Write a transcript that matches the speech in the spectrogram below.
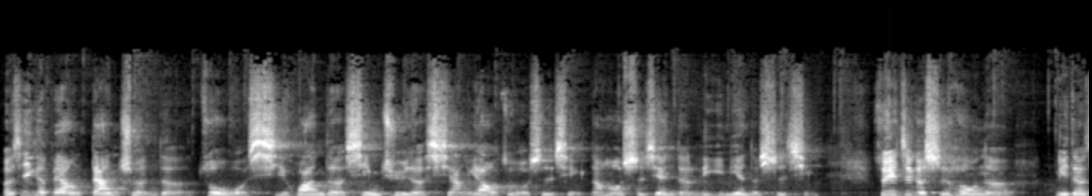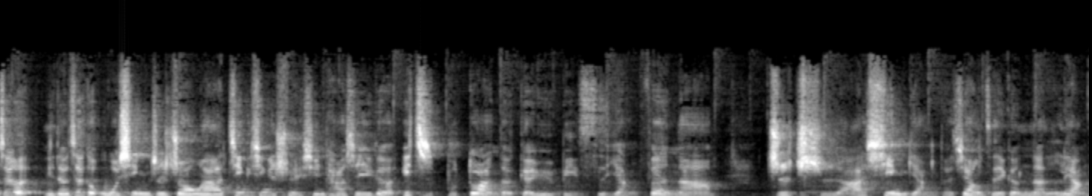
而是一个非常单纯的做我喜欢的兴趣的想要做的事情，然后实现你的理念的事情。所以这个时候呢，你的这个你的这个无形之中啊，金星水星它是一个一直不断的给予彼此养分啊、支持啊、信仰的这样子一个能量。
